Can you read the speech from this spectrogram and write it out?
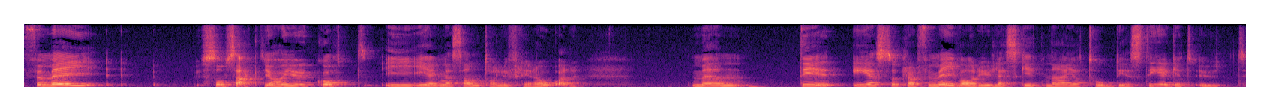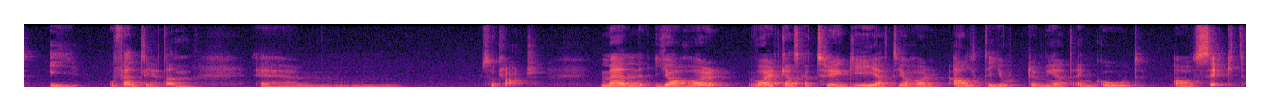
för mig, som sagt, jag har ju gått i egna samtal i flera år. Men det är såklart, för mig var det ju läskigt när jag tog det steget ut i offentligheten. Ehm, såklart. Men jag har varit ganska trygg i att jag har alltid gjort det med en god avsikt.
